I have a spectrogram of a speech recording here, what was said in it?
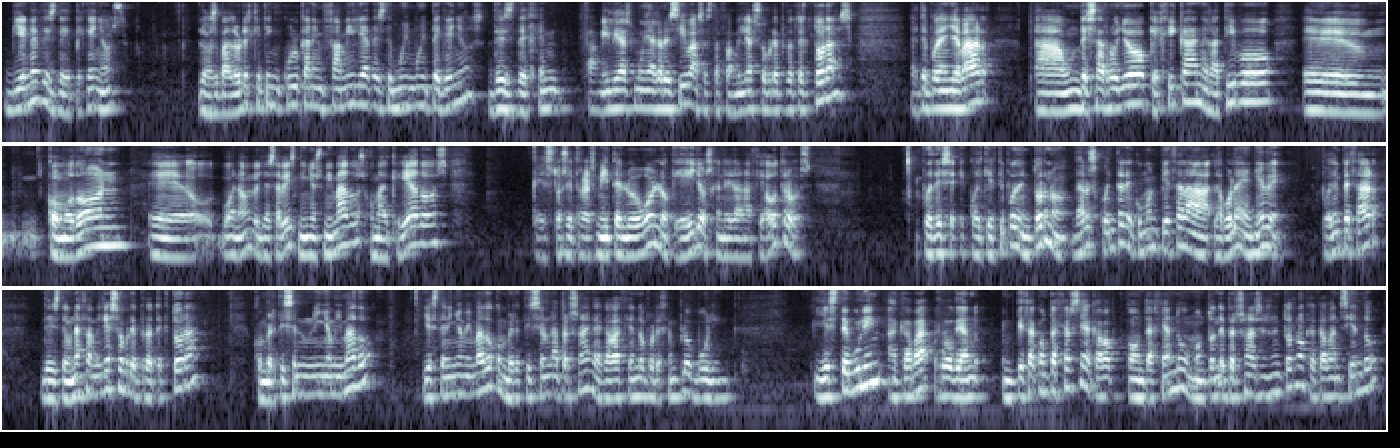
viene desde pequeños. Los valores que te inculcan en familia desde muy, muy pequeños, desde familias muy agresivas hasta familias sobreprotectoras, ya te pueden llevar a un desarrollo quejica, negativo, eh, comodón, eh, bueno, ya sabéis, niños mimados o malcriados, que esto se transmite luego en lo que ellos generan hacia otros. Puede ser cualquier tipo de entorno. Daros cuenta de cómo empieza la, la bola de nieve. Puede empezar desde una familia sobreprotectora, convertirse en un niño mimado, y este niño mimado convertirse en una persona que acaba haciendo, por ejemplo, bullying. Y este bullying acaba rodeando, empieza a contagiarse y acaba contagiando un montón de personas en su entorno que acaban siendo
